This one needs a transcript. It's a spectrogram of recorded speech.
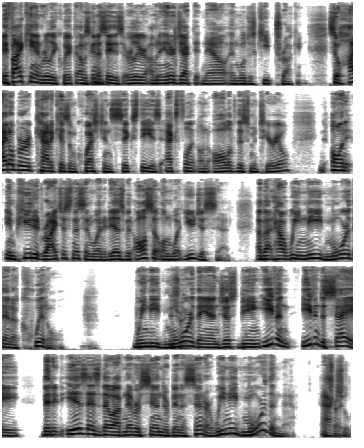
If I can, really quick, I was going to Yeah. say this earlier. I'm going to interject it now and we'll just keep trucking. So, Heidelberg Catechism question 60 is excellent on all of this material, on imputed righteousness and what it is, but also on what you just said about how we need more than acquittal. We need That's more than just being, even, even to say that it is as though I've never sinned or been a sinner. We need more than that, That's right.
